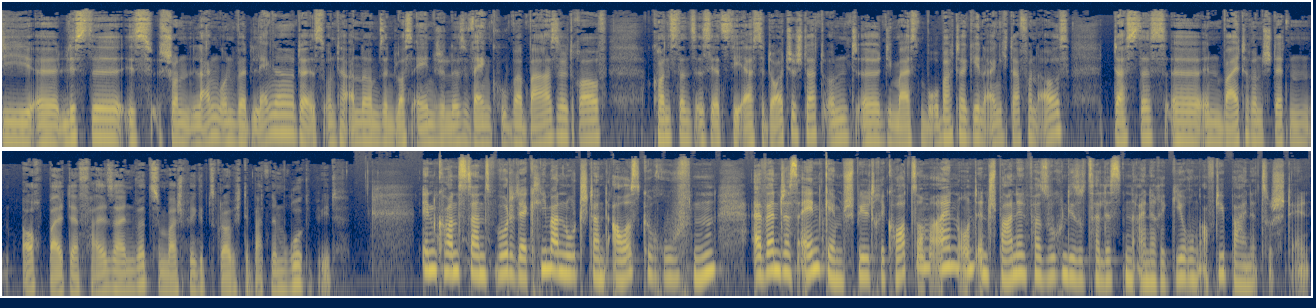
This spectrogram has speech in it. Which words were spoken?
die äh, Liste ist schon lang und wird länger. Da ist unter anderem sind Los Angeles, Vancouver, Basel drauf. Konstanz ist jetzt die erste deutsche Stadt und äh, die meisten Beobachter gehen eigentlich davon aus, dass das äh, in weiteren Städten auch bald der Fall sein wird. Zum Beispiel gibt es, glaube ich, Debatten im Ruhrgebiet. In Konstanz wurde der Klimanotstand ausgerufen. Avengers Endgame spielt Rekordsummen ein und in Spanien versuchen die Sozialisten eine Regierung auf die Beine zu stellen.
